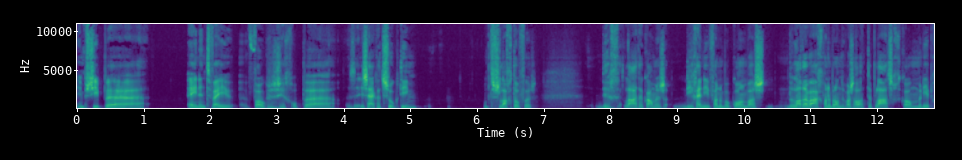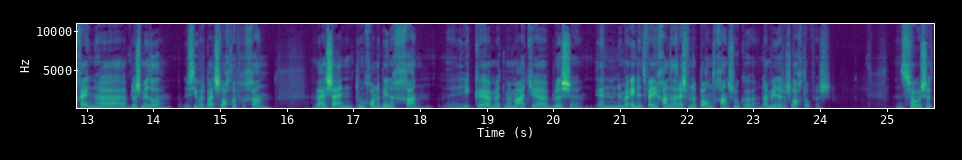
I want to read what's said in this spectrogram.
in principe 1 en 2 focussen zich op, uh, is eigenlijk het zoekteam, op de slachtoffer. Later kwam dus diegene die van de balkon was, de ladderwagen van de brand was al ter plaatse gekomen, maar die heeft geen uh, blusmiddelen. Dus die was bij het slachtoffer gegaan. Wij zijn toen gewoon naar binnen gegaan. Ik uh, met mijn maatje blussen. En nummer 1 en 2 gaan de rest van het pand gaan zoeken naar meerdere slachtoffers. Zo is het.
